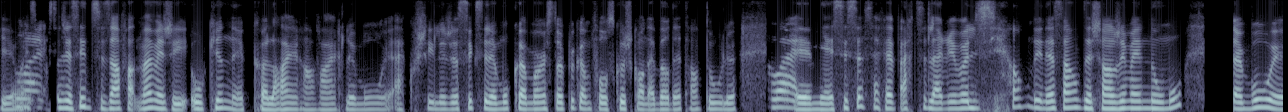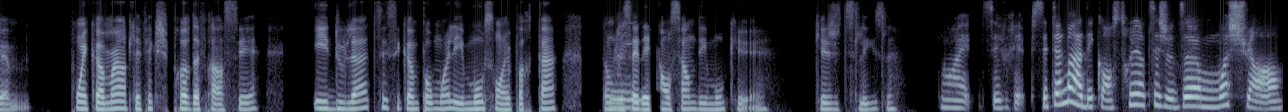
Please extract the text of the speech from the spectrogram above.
euh, ouais, c'est pour ça j'essaie d'utiliser enfantement, mais j'ai aucune colère envers le mot accoucher. Là. Je sais que c'est le mot commun, c'est un peu comme fausse couche qu'on abordait tantôt. Là. mais c'est ça, ça fait partie de la révolution des naissances de changer même nos mots. C'est un beau, point commun entre le fait que je suis prof de français et doula. Tu sais, c'est comme pour moi, les mots sont importants. Donc, j'essaie d'être consciente des mots que, que j'utilise. Oui, c'est vrai. Puis c'est tellement à déconstruire. Tu sais, je veux dire, moi, je suis en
